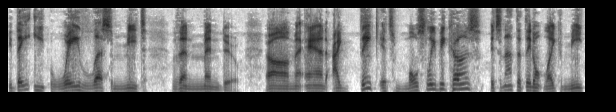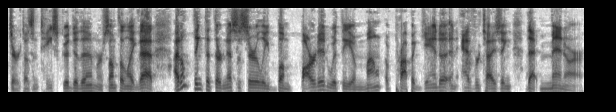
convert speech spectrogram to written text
they eat way less meat than men do, um, and I think it's mostly because it's not that they don't like meat or it doesn't taste good to them or something like that. I don't think that they're necessarily bombarded with the amount of propaganda and advertising that men are.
